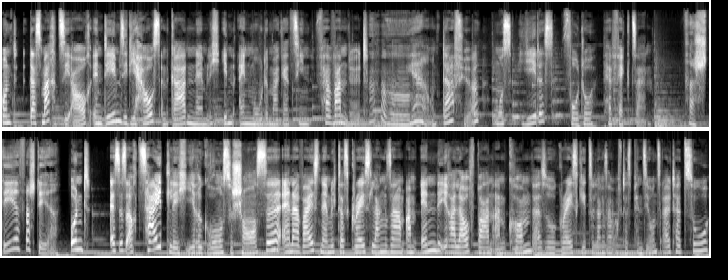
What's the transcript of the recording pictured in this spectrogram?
Und das macht sie auch, indem sie die House and Garden nämlich in ein Modemagazin verwandelt. Oh, Ja, und dafür muss jedes Foto perfekt sein. verstehe, verstehe. Und es ist auch zeitlich ihre große Chance. Anna weiß nämlich, dass Grace langsam am Ende ihrer Laufbahn ankommt. Also Grace geht so langsam auf das Pensionsalter zu.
